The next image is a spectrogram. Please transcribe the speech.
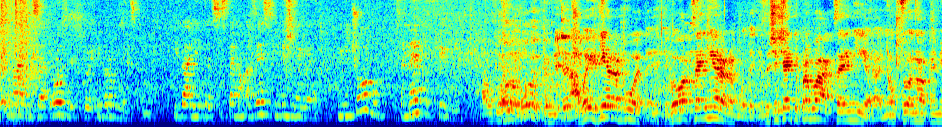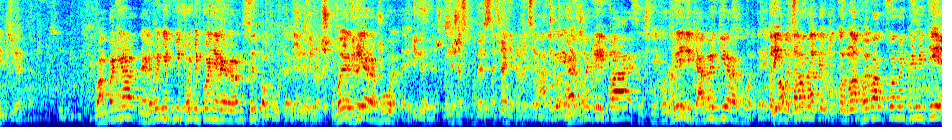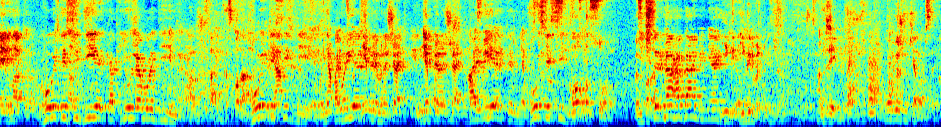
займається розвідкою і виробництвом. І далі йде система АЗС і між ними нічого, це неефективно. А вы где работаете? Вы у акционера работаете? Защищайте права акционера, а не аукционного комитета. Вам понятно? Или вы не, не, не поняли, рамсы попутали? Вы где работаете? Игорь ну мы сейчас сочетание превратим. А Вы господин пасечник, вот видите, а вы где работаете? В аукционном, вы в аукционном комитете будете сидеть, как Юлия Владимировна. Господа, Будете меня, сидеть. меня Поверьте не мне. превращать, не превращать Поверьте мне, будете сидеть. просто ссору. И четырьмя годами не Игорь. Игорь Валерьевич, Андрей ну вы же не членом совета.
